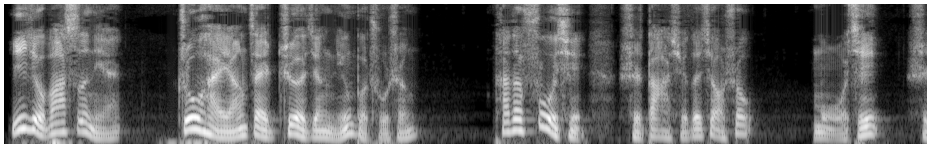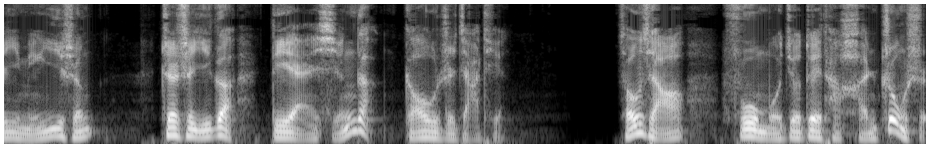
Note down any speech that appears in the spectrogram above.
一九八四年。朱海洋在浙江宁波出生，他的父亲是大学的教授，母亲是一名医生，这是一个典型的高知家庭。从小，父母就对他很重视，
